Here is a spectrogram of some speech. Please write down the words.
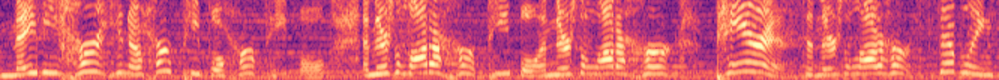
maybe hurt, you know, hurt people hurt people. And there's a lot of hurt people, and there's a lot of hurt parents, and there's a lot of hurt siblings,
